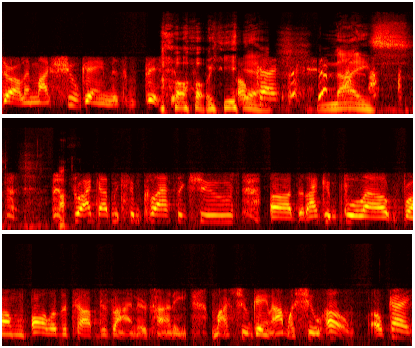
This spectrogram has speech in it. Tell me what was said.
darling, my shoe game is vicious. Oh yeah, Okay. nice. So I got me some classic shoes uh, that I can pull out from all of the top designers, honey. My shoe game, I'm a shoe hoe, okay?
